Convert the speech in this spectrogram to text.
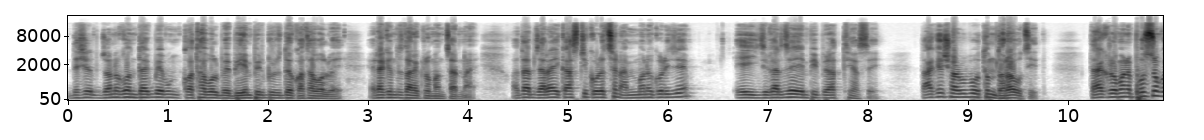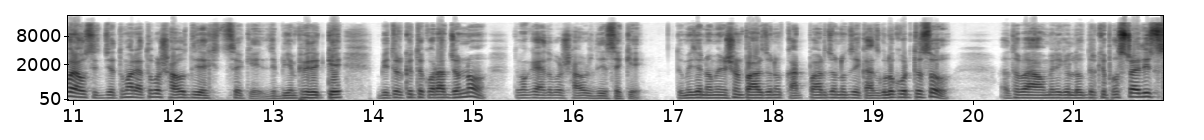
দেশের জনগণ দেখবে এবং কথা বলবে, বিএনপির বিরুদ্ধে কথা বলবে। এটা কিন্তু তারেক রহমান চান নয়। অর্থাৎ যারা এই কাজটি করেছেন, আমি মনে করি যে এই জায়গার যে এমপি প্রার্থী আছে, তাকে সর্বপ্রথম ধরা উচিত। তার তারেক রহমানের প্রশ্ন করা উচিত যে, তোমার এত বড় সাহস দিয়েছে কে? যে বিএনপিকে বিতর্কিত করার জন্য তোমাকে এত বড় সাহস দিয়েছে কে? তুমি যে নমিনেশন পাওয়ার জন্য কার্ড পাওয়ার জন্য যে কাজগুলো করতেছো, অথবা আওয়ামী লীগের লোকদেরকে প্রশ্রয় দিচ্ছ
